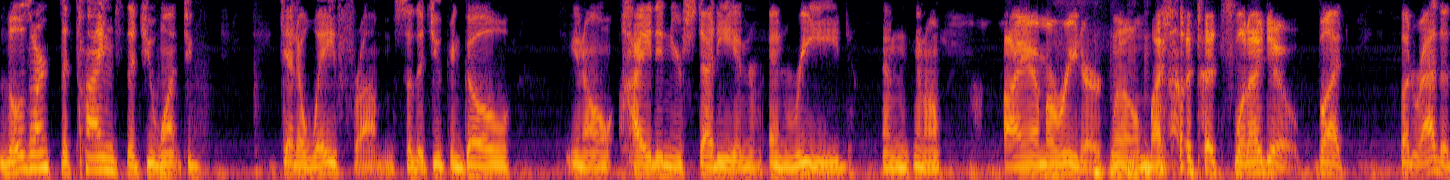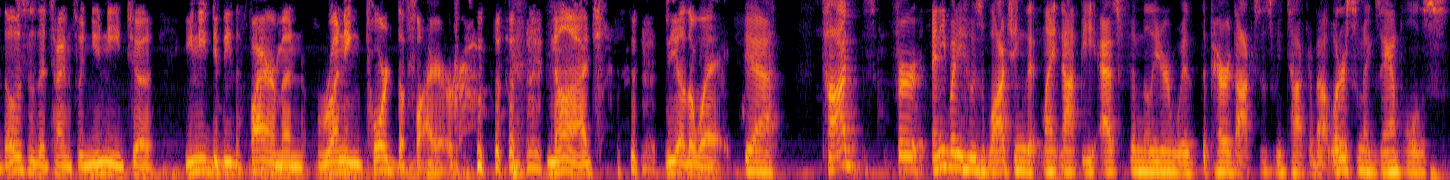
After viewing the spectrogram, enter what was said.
those aren't the times that you want to get away from so that you can go you know, hide in your study and and read. And you know, I am a reader. Well, my, that's what I do. But but rather, those are the times when you need to you need to be the fireman running toward the fire, not the other way. Yeah. Todd, for anybody who's watching that might not be as familiar with the paradoxes we talk about, what are some examples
